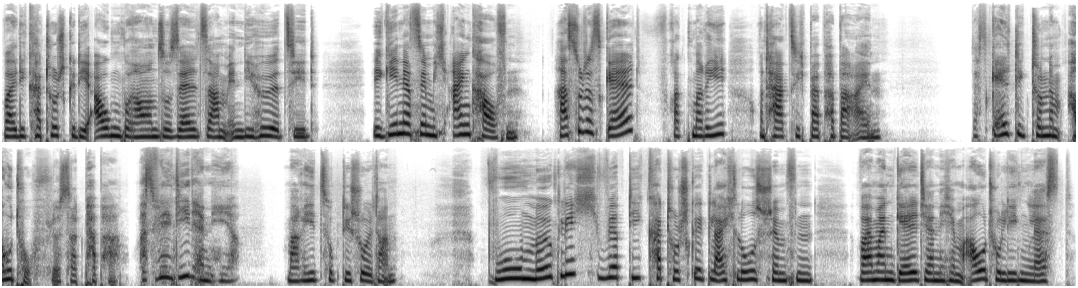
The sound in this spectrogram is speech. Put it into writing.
weil die Kartuschke die Augenbrauen so seltsam in die Höhe zieht. Wir gehen jetzt nämlich einkaufen. Hast du das Geld? fragt Marie und hakt sich bei Papa ein. Das Geld liegt schon im Auto, flüstert Papa. Was will die denn hier? Marie zuckt die Schultern. Womöglich wird die Kartuschke gleich losschimpfen, weil man Geld ja nicht im Auto liegen lässt.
